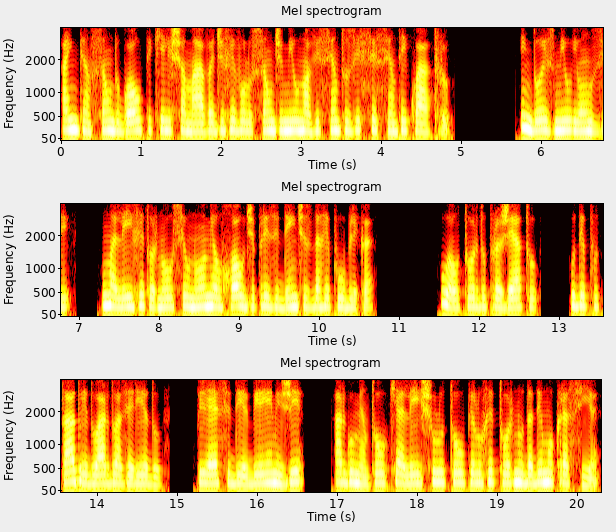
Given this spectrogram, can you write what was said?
a intenção do golpe que ele chamava de Revolução de 1964. Em 2011, uma lei retornou seu nome ao rol de presidentes da República. O autor do projeto, o deputado Eduardo Azeredo, PSDB-MG, argumentou que Aleixo lutou pelo retorno da democracia.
